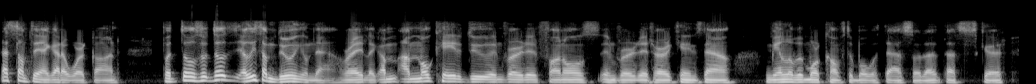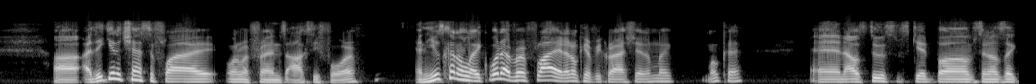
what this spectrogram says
that's something I got to work on. But those are those. At least I'm doing them now, right? Like I'm I'm okay to do inverted funnels, inverted hurricanes now. I'm getting a little bit more comfortable with that, so that that's good. Uh, I did get a chance to fly one of my friends Oxy Four, and he was kind of like, "Whatever, fly it. I don't care if you crash it." I'm like, "Okay." And I was doing some skid bumps, and I was like,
